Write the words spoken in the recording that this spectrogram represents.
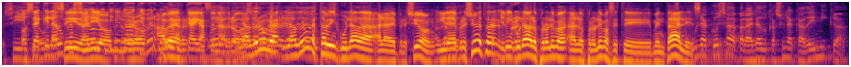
Sí, o sea que la Sí, educación Darío, no tiene pero, nada que ver a con ver, que caigas en la droga. La droga, la está vinculada a la depresión y la depresión está vinculada a los problemas, a los problemas este, mentales. Una cosa para la educación académica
